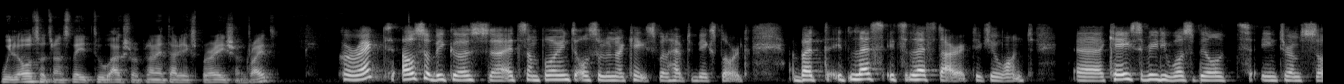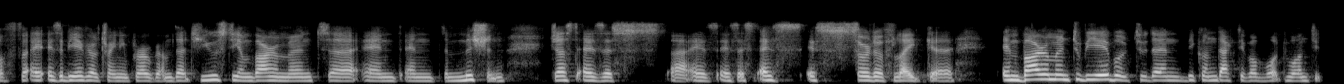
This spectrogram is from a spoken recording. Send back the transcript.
will also translate to actual planetary exploration, right? Correct. Also, because uh, at some point, also lunar caves will have to be explored, but it less it's less direct if you want uh, CAVES really was built in terms of uh, as a behavioral training program that used the environment uh, and and the mission just as a uh, as, as, as as as sort of like uh, environment to be able to then be conductive of what wanted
